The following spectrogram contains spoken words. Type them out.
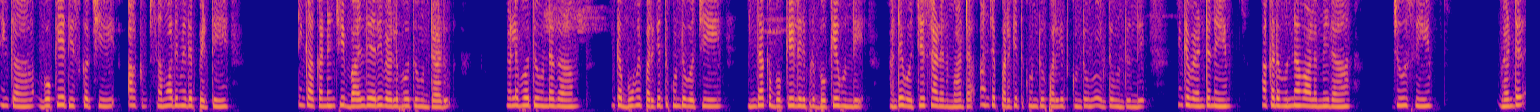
ఇంకా బొకే తీసుకొచ్చి ఆ సమాధి మీద పెట్టి ఇంకా అక్కడి నుంచి బయలుదేరి వెళ్ళబోతూ ఉంటాడు. వెళ్ళబోతూ ఉండగా ఇంకా భూమి పరిగెత్తుకుంటూ వచ్చి ఇందాక బొకే లేదు ఇప్పుడు బొకే ఉంది. అంటే వచ్చేసాడనమాట అని చెప్పి పరిగెత్తుకుంటూ పరిగెత్తుకుంటూ వెళ్తూ ఉంటుంది. ఇంకా వెంటనే అక్కడ ఉన్న వాళ్ళ మీద చూసి వెంటనే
